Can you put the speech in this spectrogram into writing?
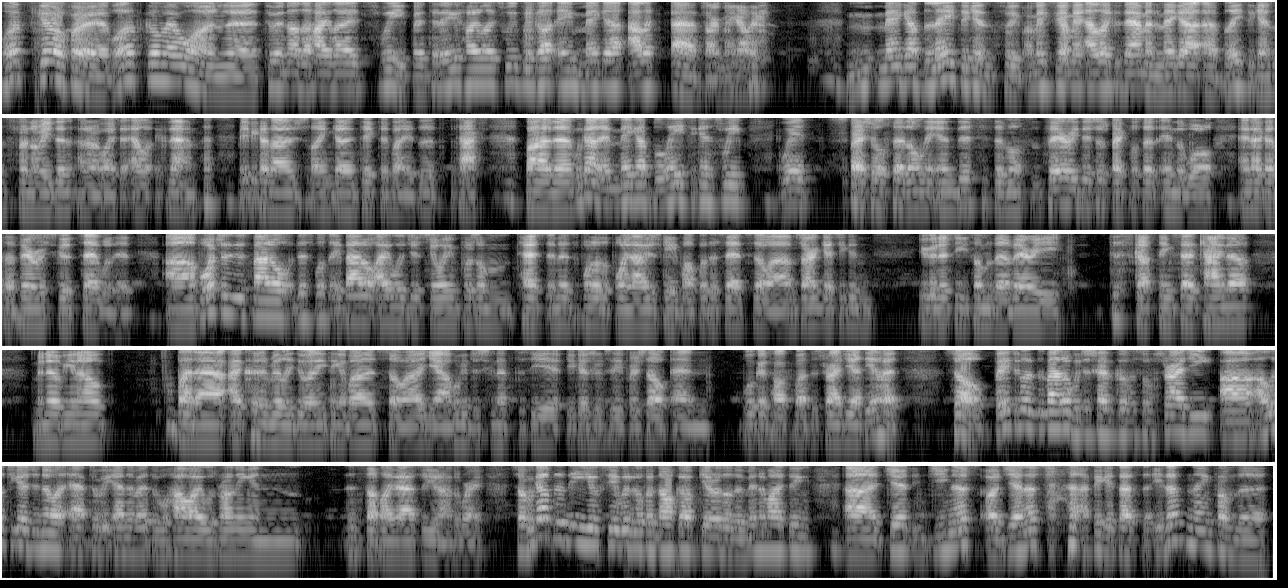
Let's go for it. Welcome everyone uh, to another highlight sweep. And today's highlight sweep, we got a mega Alec. Uh, sorry, mega Alec. Mega Blaziken sweep. I mixed up my Alakazam and Mega uh, Blazikens for no reason. I don't know why I said Alakazam. Maybe because I was just like getting addicted by his uh, attacks. But uh, we got a Mega Blaziken sweep with special set only, and this is the most very disrespectful set in the world. And I got the very good set with it. Uh, unfortunately, this battle, this was a battle I was just going for some tests, and that's one of the point I just gave up with the set. So uh, I'm sorry. I guess you can, you're gonna see some of the very disgusting set kinda maneuver, you know. But uh, I couldn't really do anything about it. So uh, yeah, we're just gonna have to see it. You guys are gonna see it for yourself, and we're gonna talk about the strategy at the end of it. So basically, the battle, we just kind to go for some strategy. Uh, I'll let you guys know after we end of it how I was running and and stuff like that, so you don't have to worry. So we got the, the Uxie, we're gonna go for knockoff, get rid of the minimizing uh, gen- genus or genus. I think it's that's is that the name from the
